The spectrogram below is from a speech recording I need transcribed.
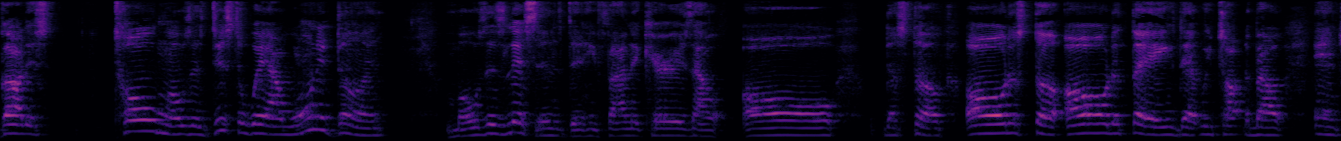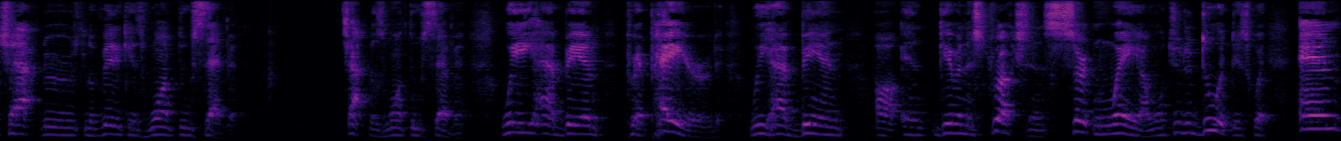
God has told moses this the way i want it done. Moses listens then he finally carries out all the stuff, all the stuff, all the things that we talked about in chapters Leviticus 1 through 7. Chapters 1 through 7. We have been prepared. We have been uh, given instructions certain way. I want you to do it this way. And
